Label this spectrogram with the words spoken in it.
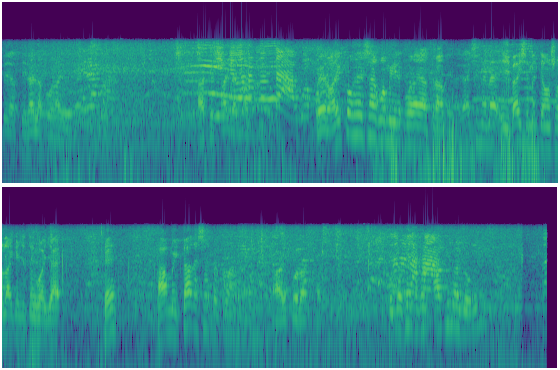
ve a tirarla por ahí. A que salga agua. Pero ahí coge esa agua, mire, por ahí atrás, mira, y va y se me- y va y se mete a un solar que yo tengo allá. ¿Qué? A mitad de ese plano. Ahí por acá. Porque aquí, no llueve.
